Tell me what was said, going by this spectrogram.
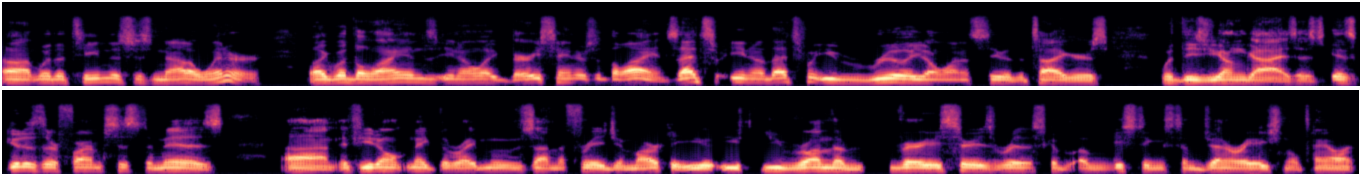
uh, with a team that's just not a winner. Like with the Lions, you know, like Barry Sanders with the Lions. That's you know that's what you really don't want to see with the Tigers with these young guys. As as good as their farm system is, um, if you don't make the right moves on the free agent market, you you you run the very serious risk of, of wasting some generational talent.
